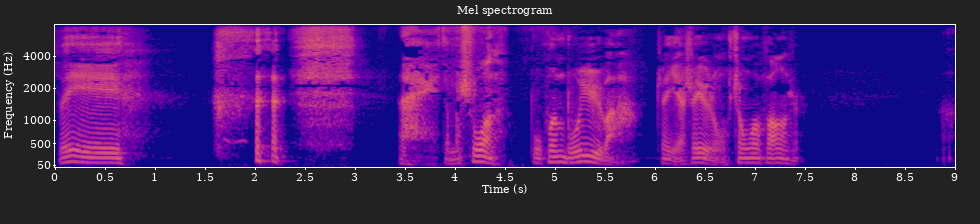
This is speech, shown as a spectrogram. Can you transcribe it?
所以，哎，怎么说呢？不婚不育吧，这也是一种生活方式，啊，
